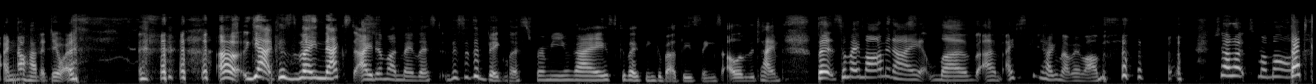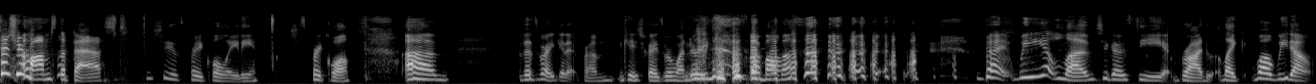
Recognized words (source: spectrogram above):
I know how to do it. Oh, yeah, because my next item on my list, this is a big list for me, you guys, because I think about these things all of the time. But so my mom and I love, um, I just keep talking about my mom. Shout out to my mom. That's because your mom's the best. she is a pretty cool lady. She's pretty cool. Um, that's where I get it from, in case you guys were wondering. My mama. but we love to go see Broadway. Like, well, we don't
